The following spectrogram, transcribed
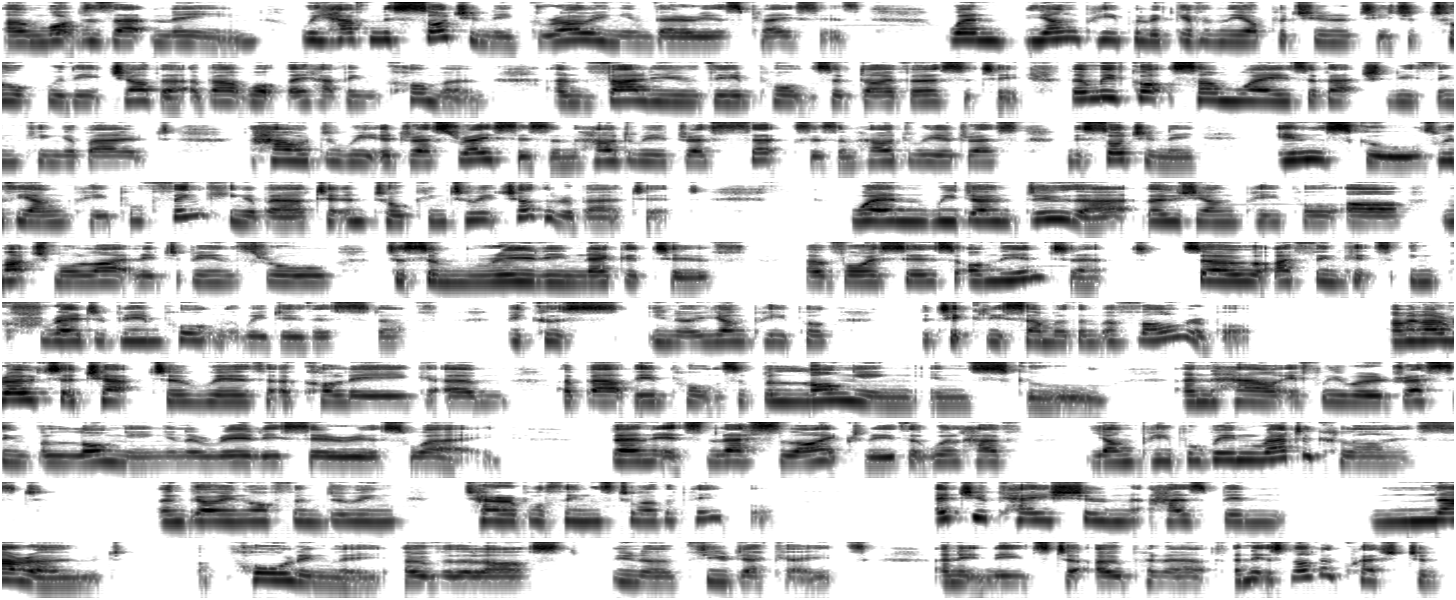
um, what does that mean? We have misogyny growing in various places when young people are given the opportunity to talk with each other about what they have in common and value the importance of diversity, then we've got some ways of actually thinking about how do we address racism, how do we address sexism, how do we address misogyny in schools with young people thinking about it and talking to each other about it. When we don't do that, those young people are much more likely to be enthralled to some really negative uh, voices on the internet. So I think it's incredibly important that we do this stuff because, you know, young people, particularly some of them, are vulnerable. I mean, I wrote a chapter with a colleague um, about the importance of belonging in school and how if we were addressing belonging in a really serious way, then it's less likely that we'll have young people being radicalized and going off and doing terrible things to other people. Education has been narrowed appallingly over the last you know few decades and it needs to open out. And it's not a question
